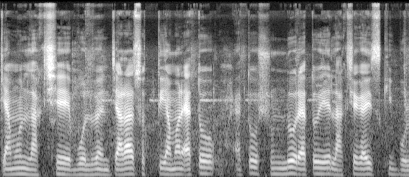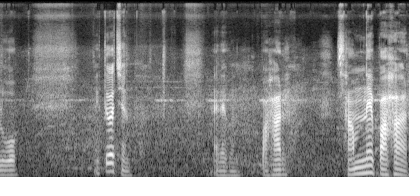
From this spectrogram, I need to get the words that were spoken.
কেমন লাগছে বলবেন? যারা সত্যি আমার এত এত সুন্দর, এত এ লাগছে গাইস কি বলব? দেখতে পাচ্ছেন? দেখুন, পাহাড়, সামনে পাহাড়।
